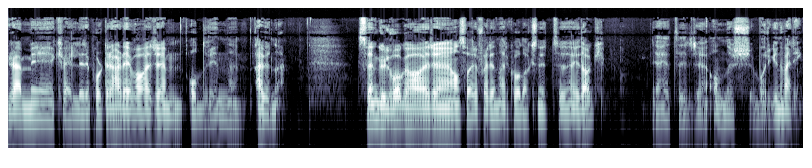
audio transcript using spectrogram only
Grammy-kveld. Reporter her, det var eh, Oddvin Aune. Sven Gullvåg har eh, ansvaret for NRK Dagsnytt eh, i dag. Jeg heter Anders Borgen Werring.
